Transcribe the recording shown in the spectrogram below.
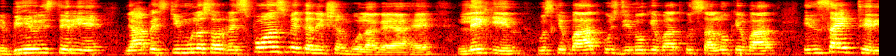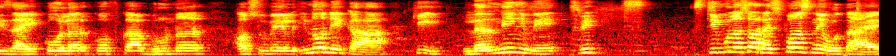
ये बिहेवियर थ्योरी है, यहाँ पे स्टिमुलस और रिस्पॉन्स में कनेक्शन बोला गया है, लेकिन उसके बाद, कुछ दिनों के बाद, कुछ सालों के बाद इनसाइड थेरीज आई कोलर कोफका ब्रूनर ऑसुबेल इन्होंने कहा कि लर्निंग में सिर्फ़ स्टिमुलस और रेस्पॉन्स नहीं होता है।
